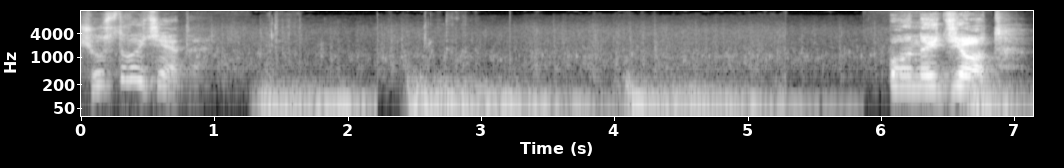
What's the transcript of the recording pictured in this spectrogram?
Чувствуете это? Он идет!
